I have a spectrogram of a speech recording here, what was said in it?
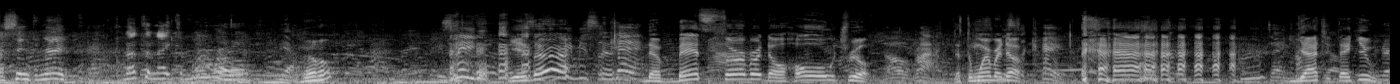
Gonna sing tonight. Not tonight, tomorrow. Yeah. Uh-huh. yes, sir. Mr. K. The best server the whole trip. All right. That's the one right there. Mr. K. Thank you. Gotcha. Thank you.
